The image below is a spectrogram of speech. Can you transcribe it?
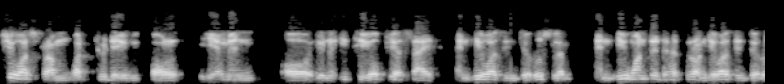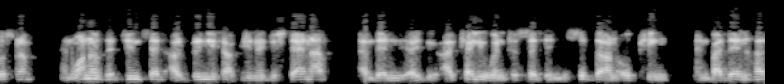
she was from what today we call Yemen or, you know, Ethiopia side, and he was in Jerusalem, and he wanted her throne. He was in Jerusalem, and one of the jinn said, I'll bring it up. You need to stand up, and then uh, I tell you when to sit, and you sit down, O king, and by then her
